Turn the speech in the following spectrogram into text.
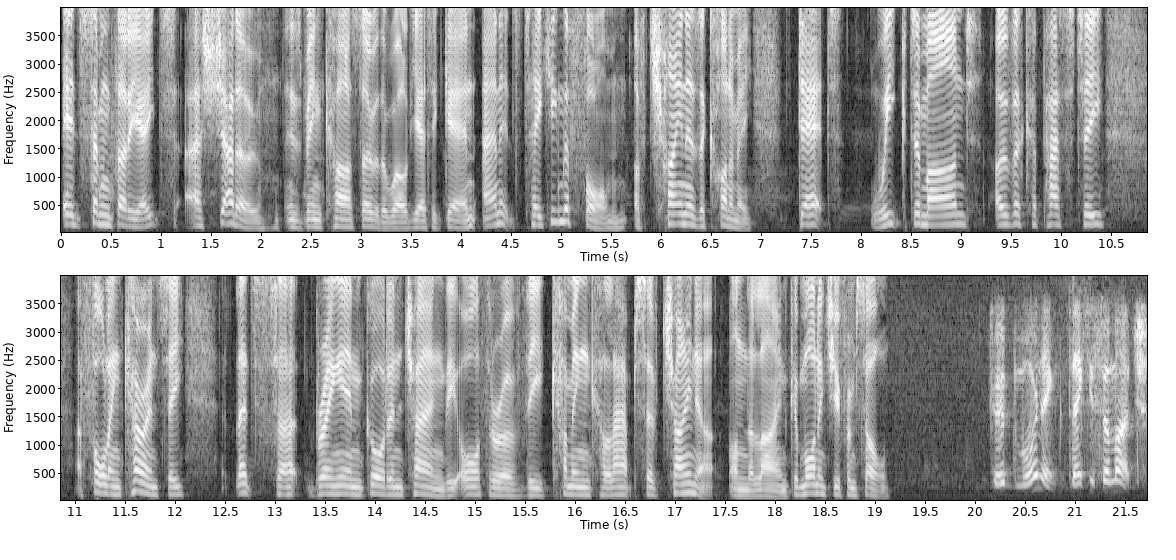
It's 7:38. A shadow is being cast over the world yet again, and it's taking the form of China's economy. Debt, weak demand, overcapacity, a falling currency. Let's uh, bring in Gordon Chang, the author of The Coming Collapse of China, on the line. Good morning to you from Seoul. Good morning. Thank you so much.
